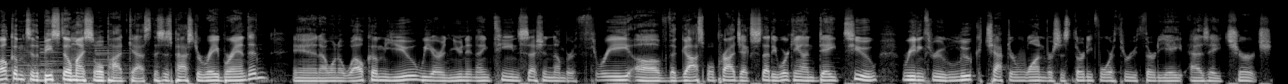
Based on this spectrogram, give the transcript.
Welcome to the Be Still My Soul podcast. This is Pastor Ray Brandon, and I want to welcome you. We are in Unit 19, session number three of the Gospel Project study, working on day two, reading through Luke chapter 1, verses 34 through 38 as a church.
